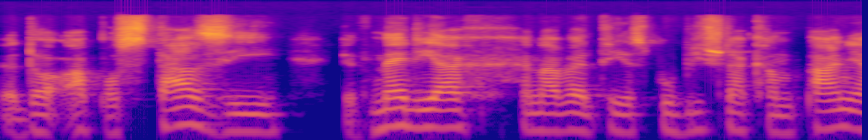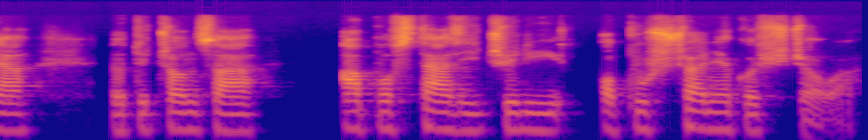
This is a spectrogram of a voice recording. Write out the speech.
do apostazji. W mediach nawet jest publiczna kampania dotycząca apostazji, czyli opuszczania Kościoła.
